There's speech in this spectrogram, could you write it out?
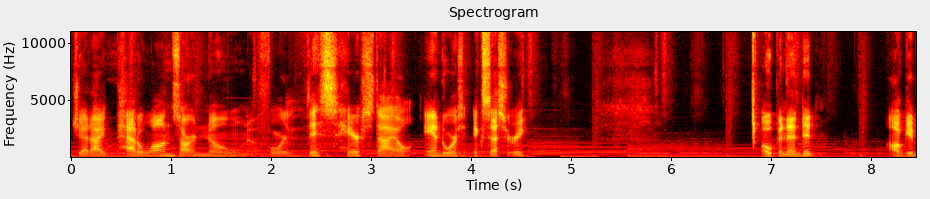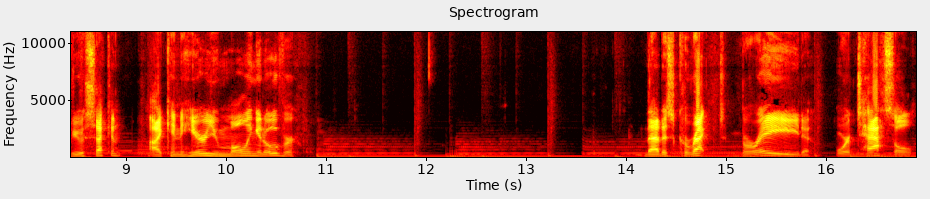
Jedi Padawans are known for this hairstyle and or accessory. Open-ended. I'll give you a second. I can hear you mulling it over. That is correct. Braid or tassel.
